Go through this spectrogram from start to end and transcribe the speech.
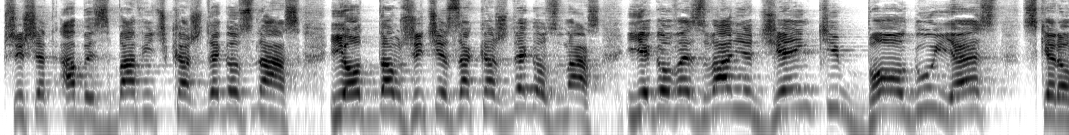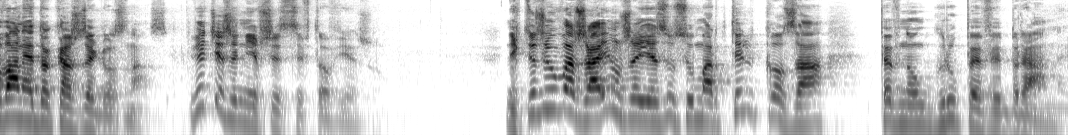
przyszedł, aby zbawić każdego z nas i oddał życie za każdego z nas. I Jego wezwanie dzięki Bogu jest skierowane do każdego z nas. Wiecie, że nie wszyscy w to wierzą. Niektórzy uważają, że Jezus umarł tylko za pewną grupę wybranych.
